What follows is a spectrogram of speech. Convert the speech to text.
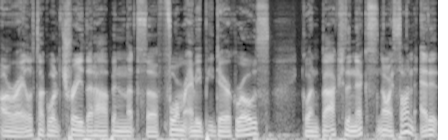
All right, let's talk about a trade that happened. That's uh, former MVP Derrick Rose going back to the Knicks. Now, I saw an edit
